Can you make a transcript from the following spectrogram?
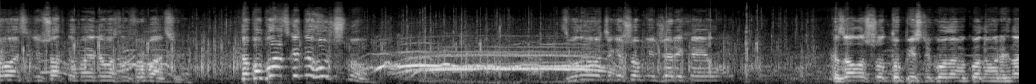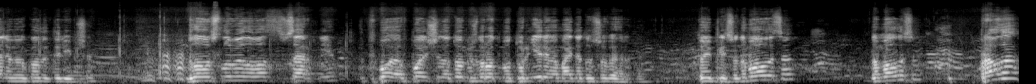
Вася. Дівчатка має для вас інформацію. Та поплескайте гучно! Дзвонила тільки що мені Джері Хейл. Казала, що ту пісню, яку вона виконує в оригіналі, ви виконуєте ліпше. Благословила вас в серпні в, Польщі на тому міжнародному турнірі. Ви маєте тут що виграти. Тою пісню. Домовилися? Домовилися? Правда?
